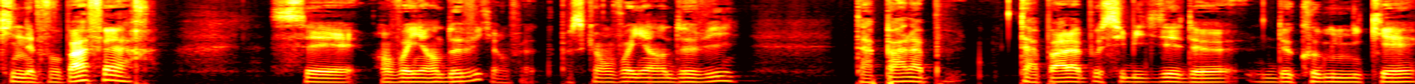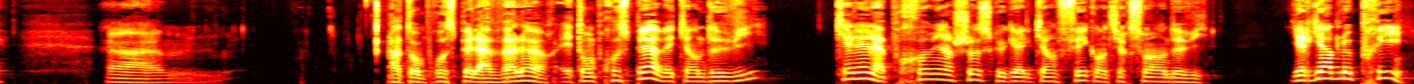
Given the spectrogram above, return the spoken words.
qu'il ne faut pas faire, c'est envoyer un devis en fait. Parce qu'envoyer un devis, t'as pas la, pas la possibilité de, de communiquer euh, à ton prospect la valeur. Et ton prospect avec un devis, quelle est la première chose que quelqu'un fait quand il reçoit un devis? Il regarde le prix.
